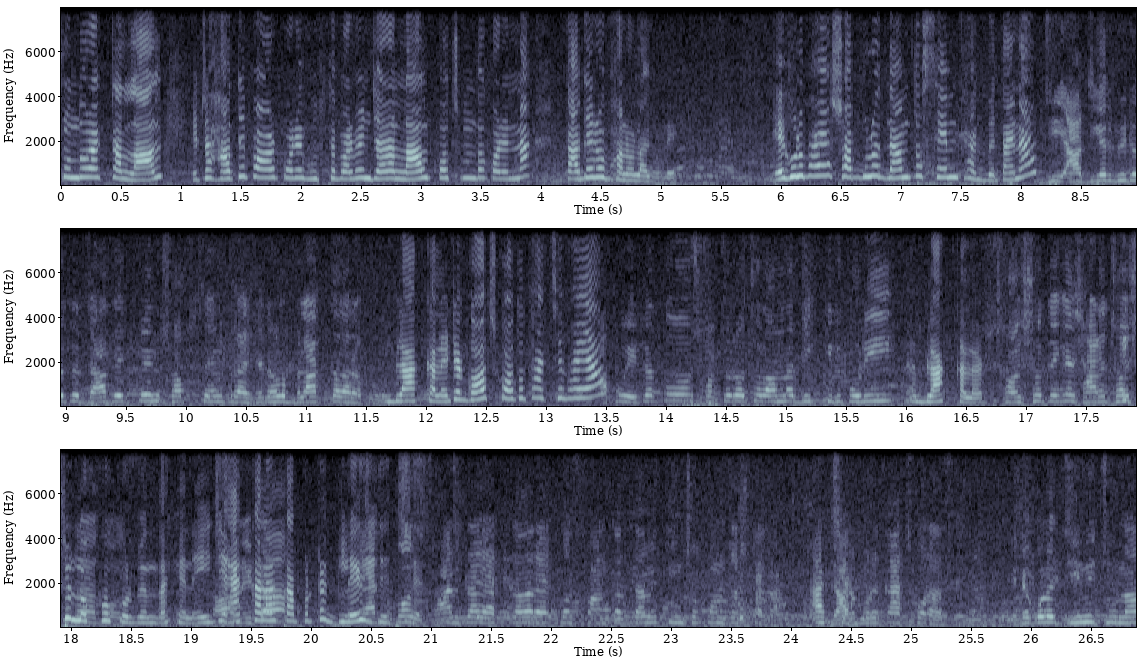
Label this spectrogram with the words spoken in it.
সুন্দর একটা লাল এটা হাতে পাওয়ার পরে বুঝতে পারবেন যারা লাল পছন্দ করেন না তাদেরও ভালো লাগবে। এগুলো ভাইয়া সবগুলোর দাম তো সেম থাকবে তাই না? জি আজকের ভিডিওতে যা দেখবেন সব সেম প্রাইস এটা হলো ব্ল্যাক কালার আপু। ব্ল্যাক কালার এটা গজ কত থাকছে ভাইয়া? আপু এটা তো সচরাচর আমরা বিক্রি করি ব্ল্যাক কালার ছয়শো থেকে সাড়ে ছয়শো একটু লক্ষ্য করবেন দেখেন এই যে এক কালার কাপড়টা গ্লেজ এক দিচ্ছে। গজ ফান্টা এক কালার এক গজ ফান্টার দামে তিনশো পঞ্চাশ টাকা। আচ্ছা। যার উপরে কাজ করা আছে। এটা করে জিমি চুনা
